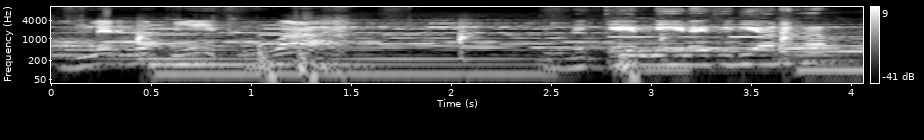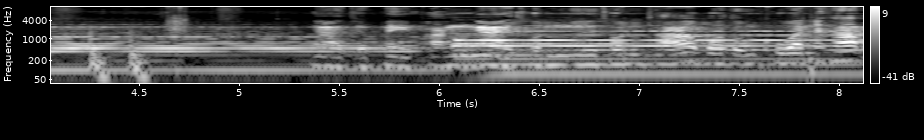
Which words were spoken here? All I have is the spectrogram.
ของเล่นพวกนี้ถือว่าอยู่ในเกณฑ์ดีเลยทีเดียวนะครับ น่าจะไม่พังง่ายทนมือทนเท้าพอสมควรนะครับ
